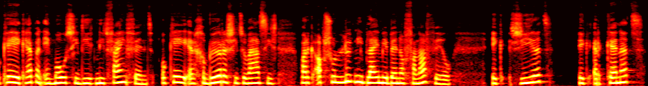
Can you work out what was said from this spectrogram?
Oké, ik heb een emotie die ik niet fijn vind. Oké, er gebeuren situaties waar ik absoluut niet blij mee ben of vanaf wil. Ik zie het, ik erken het,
